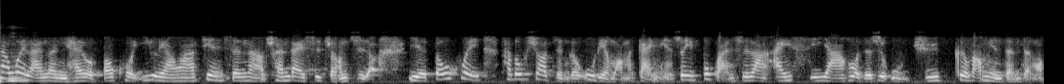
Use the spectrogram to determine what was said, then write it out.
那未来呢，你还有包括医疗啊、健身啊、穿戴式装置哦，也都会，它都需要整个物联网的概念，所以不管是让 IC 啊，或者是五 G 各方面等等哦，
